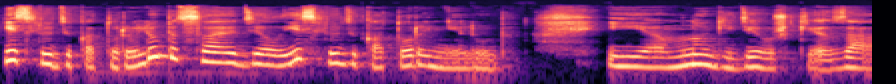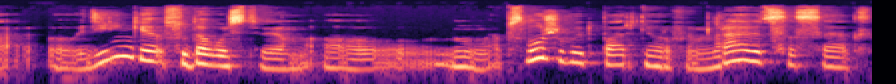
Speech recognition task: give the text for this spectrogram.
Есть люди, которые любят свое дело, есть люди, которые не любят. И многие девушки за э, деньги с удовольствием э, ну, обслуживают партнеров, им нравится секс.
